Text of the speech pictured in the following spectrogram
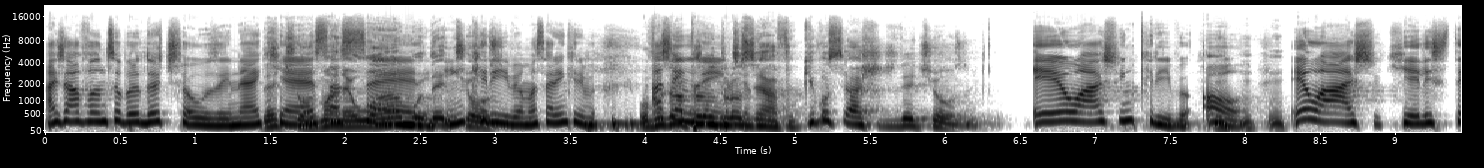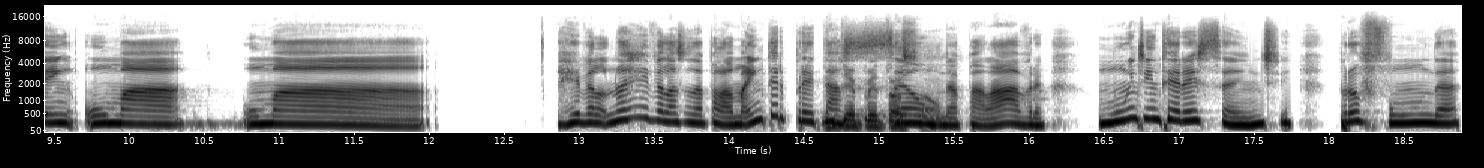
A gente tava falando sobre o The Chosen, né? The que é Chosen. essa Mano, eu série. amo The Chosen. incrível, uma série incrível. Vou fazer Assim, uma pergunta pra gente, você, Rafa. O que você acha de The Chosen? Eu acho incrível. Ó, eu acho que eles têm uma. Uma. Revela, não é revelação da palavra, uma interpretação, Interpretação. da palavra muito interessante, profunda.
